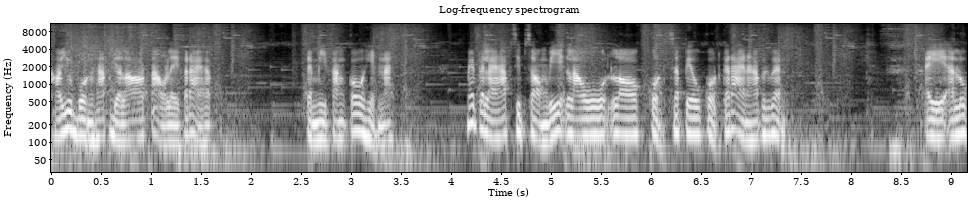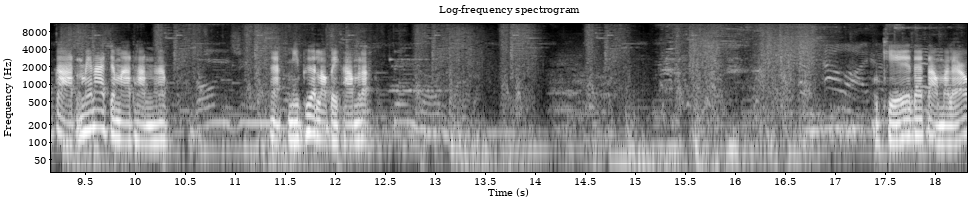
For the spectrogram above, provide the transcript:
เขาอยู่บนครับ เดี๋ยวเราเอาเต่าเลยก็ได้ครับ แต่มีฟังโก้เห็นนะ ไม่เป็นไรครับ 12 วิเรารอกดสเปลกดก็ได้นะครับเพื่อนๆไออลูกาดไม่น่าจะมาทันครับนะมีเพื่อนเราไปค้ำแล้วโอเคได้เต่ามาแล้ว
